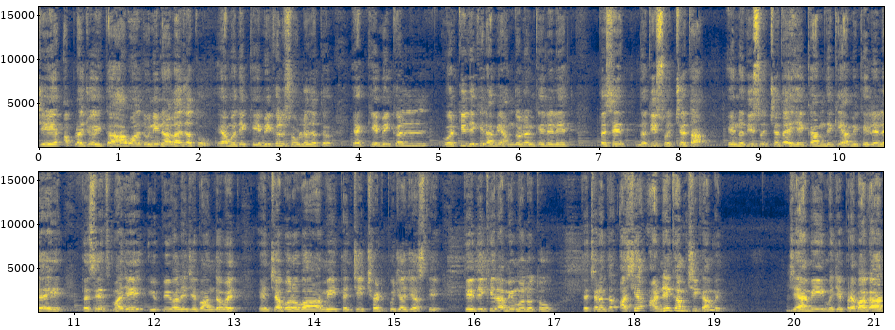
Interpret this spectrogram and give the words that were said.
जे आपला जो इथं हा वालदुनी नाला जातो यामध्ये केमिकल सोडलं जातं. या केमिकल वरती देखील आम्ही आंदोलन केलेले आहेत. तसेच नदी स्वच्छता हे नदी स्वच्छता हे काम देखील आम्ही केलेले आहे. तसेच माझे युपीवाले जे बांधव आहेत यांच्याबरोबर आम्ही त्यांची छठ पूजा जी असते ते देखील आम्ही म्हणतो. त्याच्यानंतर असे अनेक आमची कामं आहेत. जे आम्ही म्हणजे प्रभागात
